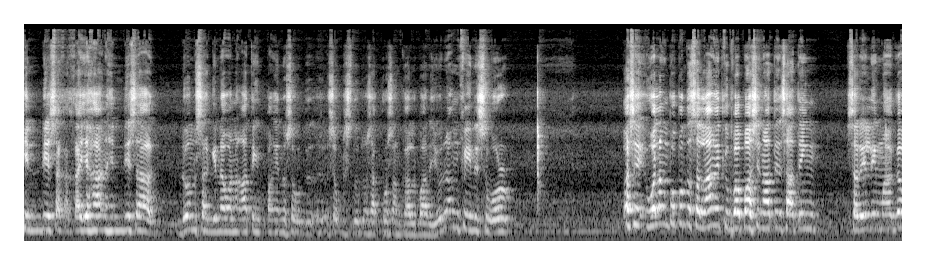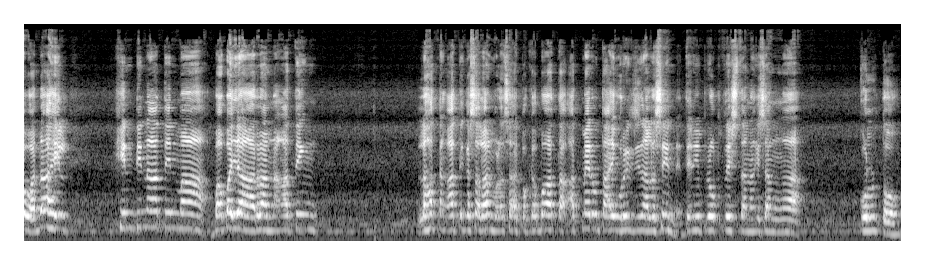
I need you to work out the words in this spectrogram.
hindi sa kakayahan, hindi sa doon sa ginawa ng ating Panginoon sa Kristo doon sa krus ng Kalbaryo. Yun ang finished work. Kasi walang pupunta sa langit kung babase natin sa ating sariling mga gawa dahil hindi natin mababayaran ang ating lahat ng ating kasalanan mula sa pagkabata at meron tayong original sin. Ito yung protesta ng isang ah, kulto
